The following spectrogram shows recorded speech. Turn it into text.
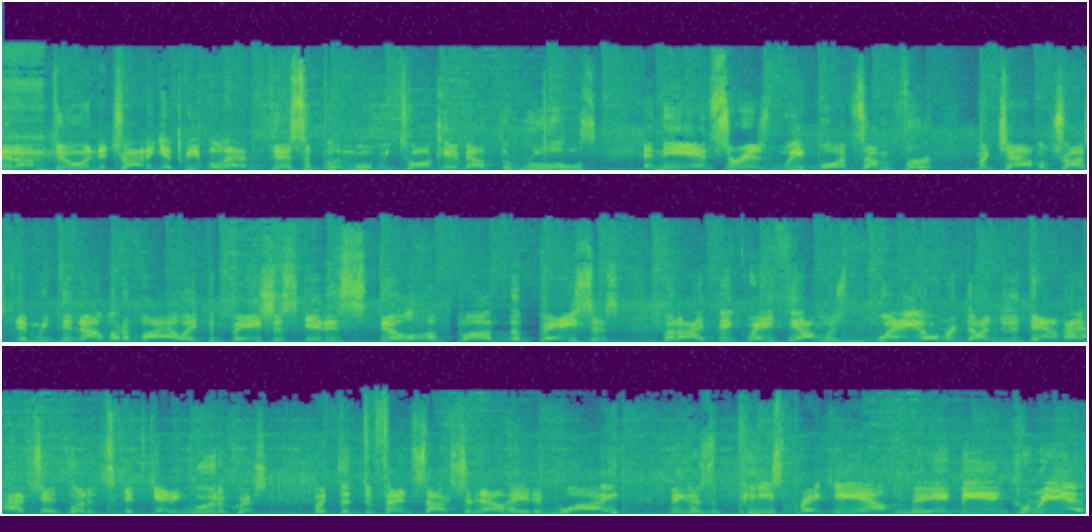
that I'm doing to try to get people to have discipline. We'll be talking about the rules. And the answer is we bought some for Charitable Trust, and we did not want to violate the basis. It is still above the basis. But I think Raytheon was way overdone to the down. I, actually, I thought it's, it's getting ludicrous. But the defense stocks are now hated. Why? Because of peace breaking out, maybe in Korea.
